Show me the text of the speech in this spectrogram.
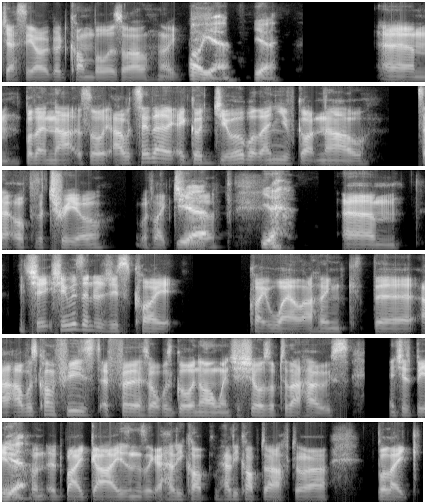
Jesse are a good combo as well. Like, Oh yeah, yeah, um, but then that, so I would say they're a good duo. But then you've got now set up the trio with like Yeah. Tulip. yeah, Um, she she was introduced quite quite well. I think the I, I was confused at first what was going on when she shows up to that house and she's being Yeah. hunted by guys and there's like a helicopter helicopter after her. But like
